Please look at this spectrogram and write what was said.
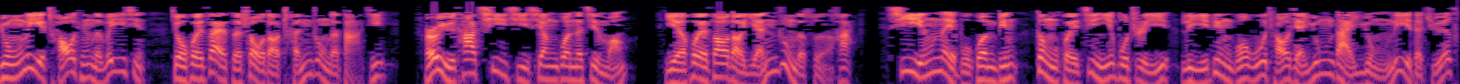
永历朝廷的威信就会再次受到沉重的打击，而与他戚戚相关的晋王也会遭到严重的损害。西营内部官兵更会进一步质疑李定国无条件拥戴永历的决策。”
